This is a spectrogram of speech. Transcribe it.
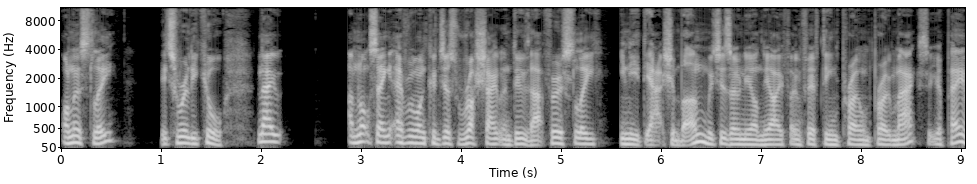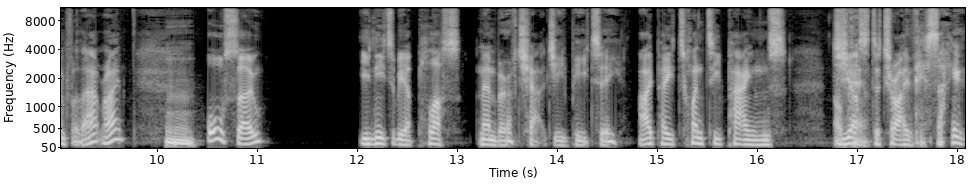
honestly, it's really cool. Now, I'm not saying everyone can just rush out and do that. Firstly, you need the action button, which is only on the iPhone 15 Pro and Pro Max, so you're paying for that, right? Also, you need to be a plus member of ChatGPT. I pay twenty pounds just to try this out,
